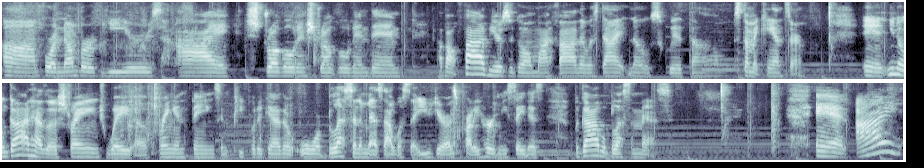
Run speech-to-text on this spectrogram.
um, for a number of years, I struggled and struggled, and then about five years ago, my father was diagnosed with um, stomach cancer. And, you know, God has a strange way of bringing things and people together or blessing a mess, I would say. You guys probably heard me say this, but God will bless a mess. And I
